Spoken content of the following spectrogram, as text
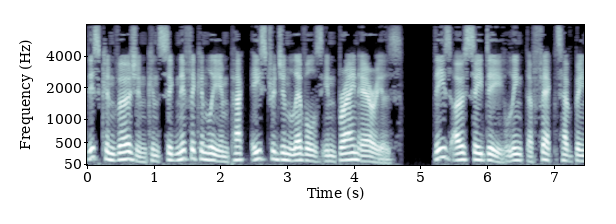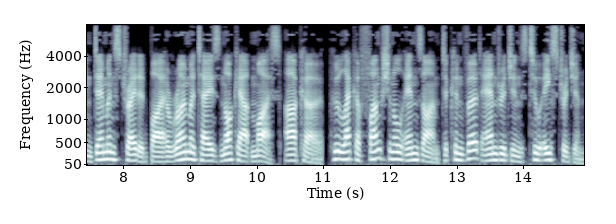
This conversion can significantly impact estrogen levels in brain areas. These OCD-linked effects have been demonstrated by aromatase knockout mice who lack a functional enzyme to convert androgens to estrogen.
